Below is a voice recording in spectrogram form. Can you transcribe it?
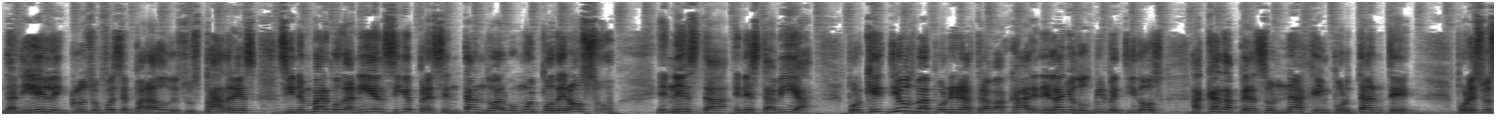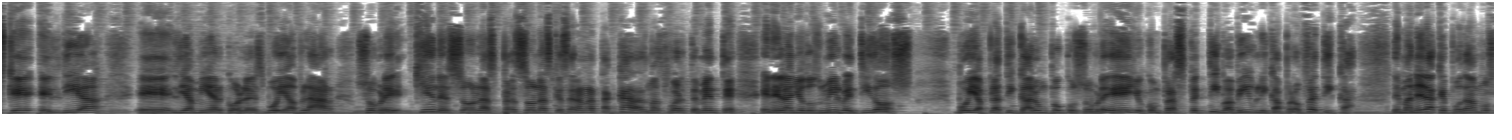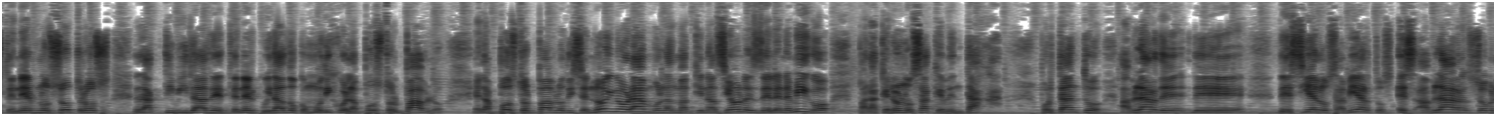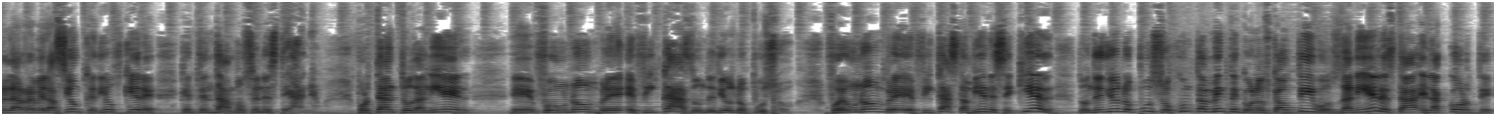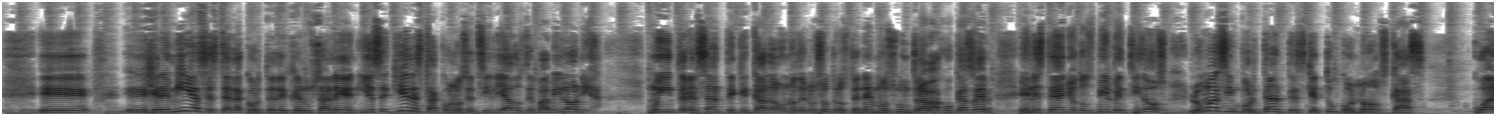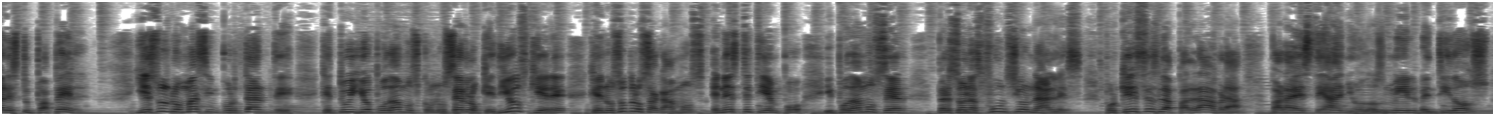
Daniel incluso fue separado de sus padres, sin embargo Daniel sigue presentando algo muy poderoso en esta, en esta vía, porque Dios va a poner a trabajar en el año 2022 a cada personaje importante. Por eso es que el día, eh, el día miércoles voy a hablar sobre quiénes son las personas que serán atacadas más fuertemente en el año 2022. Voy a platicar un poco sobre ello con perspectiva bíblica, profética, de manera que podamos tener nosotros la actividad de tener cuidado, como dijo el apóstol Pablo. El apóstol Pablo dice, no ignoramos las maquinaciones del enemigo para que no nos saque ventaja. Por tanto, hablar de, de, cielos abiertos es hablar sobre la revelación que Dios quiere que entendamos en este año. Por tanto, Daniel eh, fue un hombre eficaz donde Dios lo puso. Fue un hombre eficaz también Ezequiel, donde Dios lo puso juntamente con los cautivos. Daniel está en la corte. Eh, Jeremías está en la corte de Jerusalén y Ezequiel está con los exiliados de Babilonia. Muy interesante que cada uno de nosotros tenemos un trabajo que hacer en este año 2022. Lo más importante es que tú conozcas cuál es tu papel. Y eso es lo más importante, que tú y yo podamos conocer lo que Dios quiere que nosotros hagamos en este tiempo y podamos ser personas funcionales, porque esa es la palabra para este año 2022.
